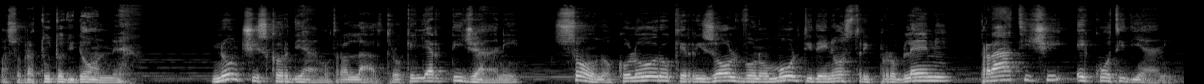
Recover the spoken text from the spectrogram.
ma soprattutto di donne. Non ci scordiamo, tra l'altro, che gli artigiani sono coloro che risolvono molti dei nostri problemi pratici e quotidiani.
